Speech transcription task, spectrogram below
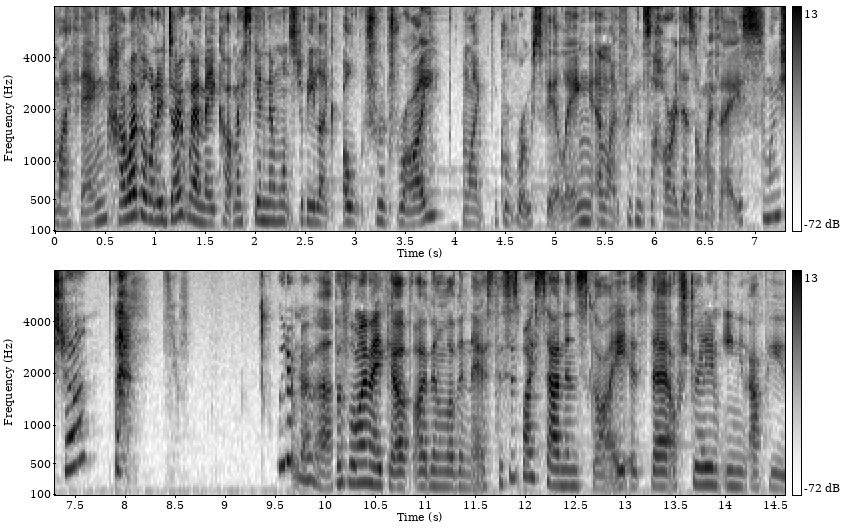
my thing. However, when I don't wear makeup, my skin then wants to be like ultra dry and like gross feeling and like freaking Sahara Desert on my face. Moisture? we don't know that. Before my makeup, I've been loving this. This is by Sand and Sky. It's their Australian Emu Apple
